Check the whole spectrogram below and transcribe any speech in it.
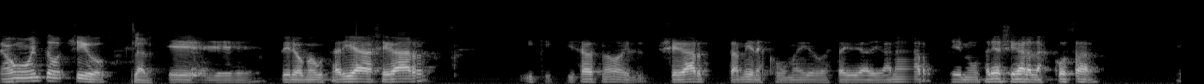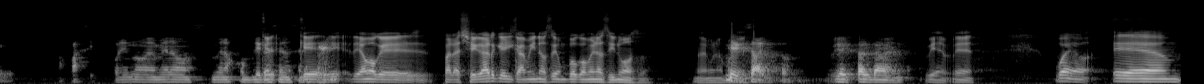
en algún momento llego. Claro. Eh, pero me gustaría llegar, y que quizás no, el llegar también es como medio esta idea de ganar. Eh, me gustaría llegar a las cosas eh, más fácil, poniéndome menos, menos Que, complicaciones en que, el camino. di- digamos que para llegar que el camino sea un poco menos sinuoso. De alguna manera. Exacto, Bien. exactamente. Bien, bien. Bueno, eh,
